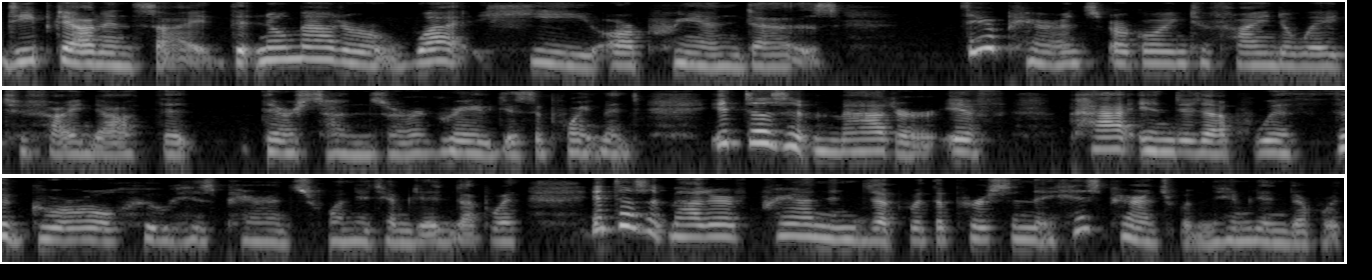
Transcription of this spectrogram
deep down inside that no matter what he or Pran does, their parents are going to find a way to find out that their sons are a grave disappointment. It doesn't matter if Pat ended up with the girl who his parents wanted him to end up with. It doesn't matter if Pran ended up with the person that his parents wanted him to end up with.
